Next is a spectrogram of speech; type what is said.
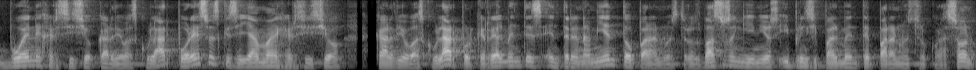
buen ejercicio cardiovascular. Por eso es que se llama ejercicio cardiovascular, porque realmente es entrenamiento para nuestros vasos sanguíneos y principalmente para nuestro corazón,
